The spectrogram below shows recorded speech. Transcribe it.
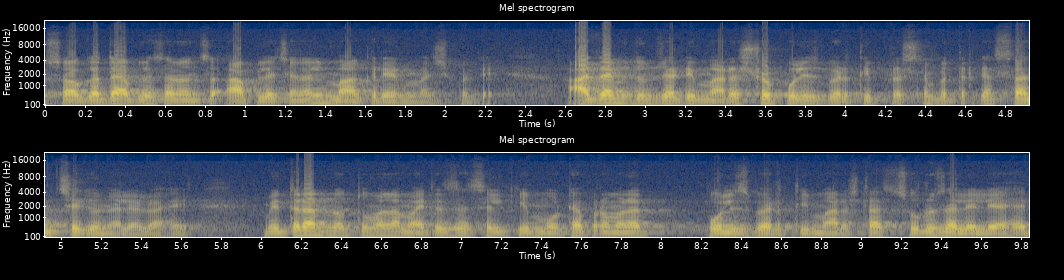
स्वागत आहे आपल्या सर्वांचं आपल्या चॅनल माकरियन मंचमध्ये आज आम्ही तुमच्यासाठी महाराष्ट्र पोलीस भरती प्रश्नपत्रिका संच घेऊन आलेलो आहे. मित्रांनो तुम्हाला माहितीच असेल की मोठ्या प्रमाणात पोलीस भरती महाराष्ट्रात सुरू झालेली आहेत.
